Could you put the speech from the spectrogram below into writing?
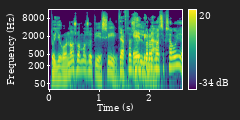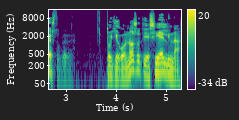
Το γεγονός όμως ότι εσύ Και αυτός έχει Έλληνα, πρόβλημα στι εξαγωγέ του, βέβαια. το γεγονός ότι εσύ Έλληνα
